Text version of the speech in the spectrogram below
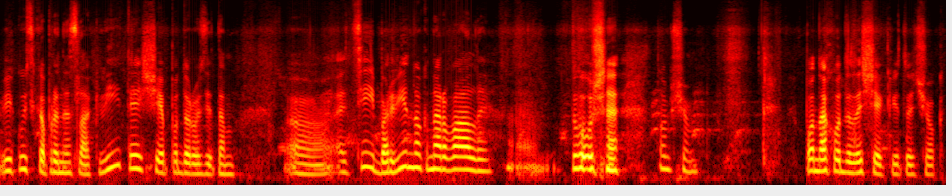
Вікуська принесла квіти, ще по дорозі там е, ці барвінок нарвали. Е, дуже, в общем, понаходили ще квіточок.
